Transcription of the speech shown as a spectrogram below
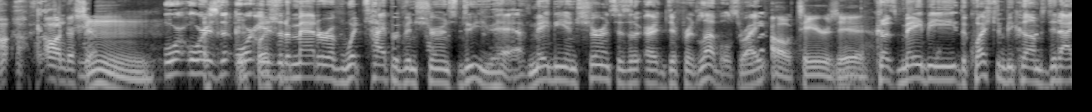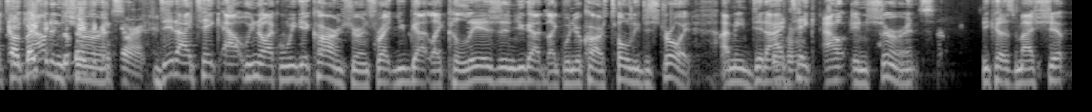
on, on the ship? Mm. Or, or is it, a good or is it a matter of what type of insurance do you have? Maybe insurances are, are at different levels, right? Oh, tiers, yeah. Because maybe the question becomes, did I So take basic- out insurance? insurance. Did I take out, you know, like when we get car insurance, right? You got like collision, you got like when your car is totally destroyed. I mean, did I Mhm. take out insurance because my ship,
